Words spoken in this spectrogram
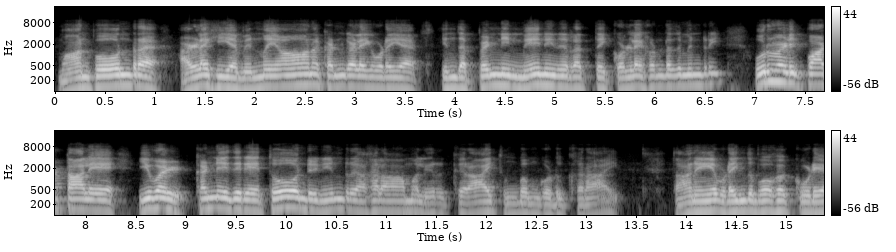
மான் போன்ற அழகிய மென்மையான கண்களை உடைய இந்த பெண்ணின் மேனி நிறத்தை கொள்ளை கொண்டதுமின்றி உருவெளிப்பாட்டாலே இவள் கண்ணெதிரே தோன்றி நின்று அகலாமல் இருக்கிறாய் துன்பம் கொடுக்கிறாய். தானே உடைந்து போகக்கூடிய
